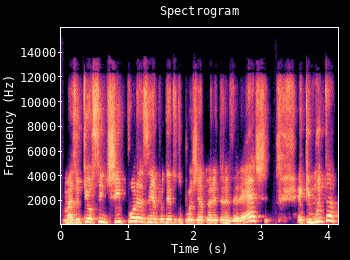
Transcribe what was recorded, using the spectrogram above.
Mas o que eu senti, por exemplo, dentro do projeto Areta Everest, é que muita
